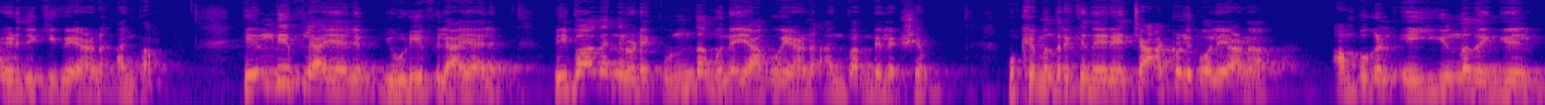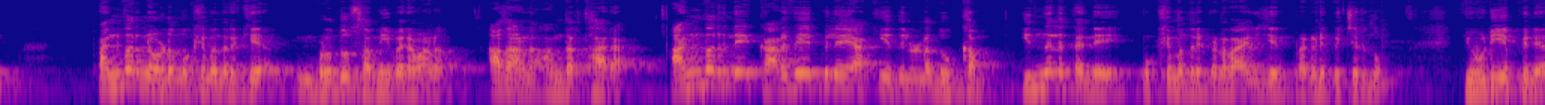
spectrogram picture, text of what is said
എഴുതിക്കുകയാണ് അൻവർ. എൽ ഡി എഫിലായാലും യു ഡി എഫിലായാലും വിവാദങ്ങളുടെ കുന്തമുനയാകുകയാണ് അൻവറിന്റെ ലക്ഷ്യം. മുഖ്യമന്ത്രിക്ക് നേരെ ചാട്ടുളി പോലെയാണ് അമ്പുകൾ എയ്യുന്നതെങ്കിലും അൻവറിനോട് മുഖ്യമന്ത്രിക്ക് മൃദു സമീപനമാണ്. അതാണ് അന്തർധാര. അൻവറിനെ കറിവേപ്പിലയാക്കിയതിലുള്ള ദുഃഖം ഇന്നലെ തന്നെ മുഖ്യമന്ത്രി പിണറായി വിജയൻ പ്രകടിപ്പിച്ചിരുന്നു. യു ഡി എഫിന്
